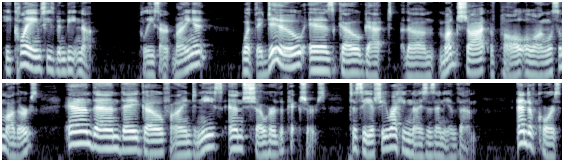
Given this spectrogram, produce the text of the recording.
He claims he's been beaten up. Police aren't buying it. What they do is go get the mugshot of Paul along with some others, and then they go find Denise and show her the pictures to see if she recognizes any of them. And of course,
